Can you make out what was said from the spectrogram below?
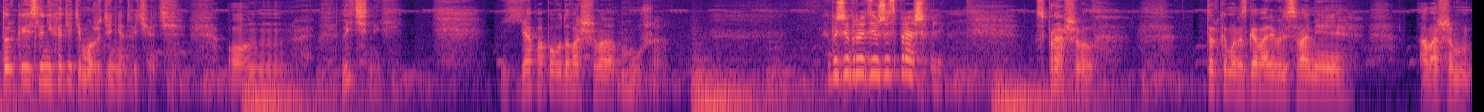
только если не хотите, можете не отвечать. Он личный. Я по поводу вашего мужа. Вы же вроде уже спрашивали. Спрашивал. Только мы разговаривали с вами о вашем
